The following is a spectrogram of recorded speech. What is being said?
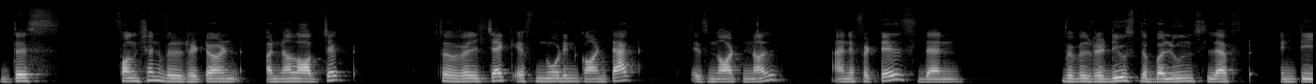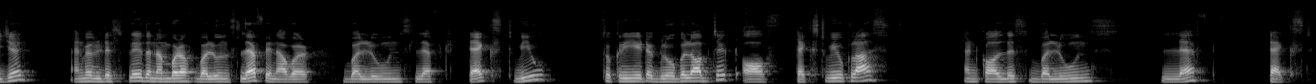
this function will return a null object. So we will check if node in contact is not null. And if it is then we will reduce the balloons left integer and we will display the number of balloons left in our balloons left text view. So create a global object of text view class and call this balloons left text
